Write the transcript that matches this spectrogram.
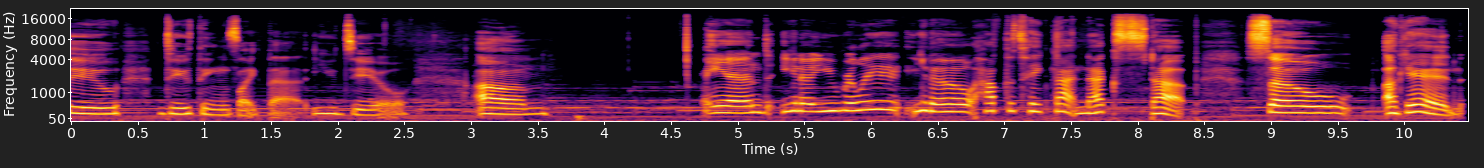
to do things like that. You do. Um, and you know you really you know have to take that next step so again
